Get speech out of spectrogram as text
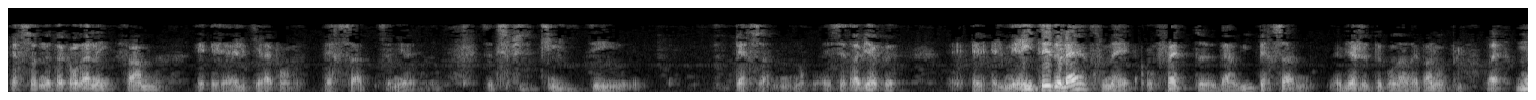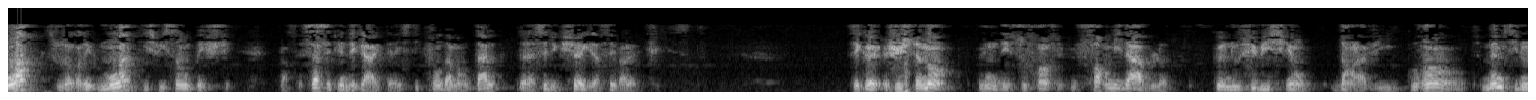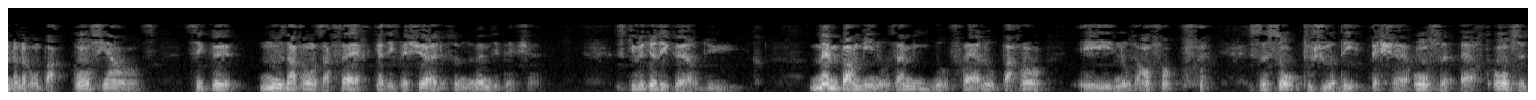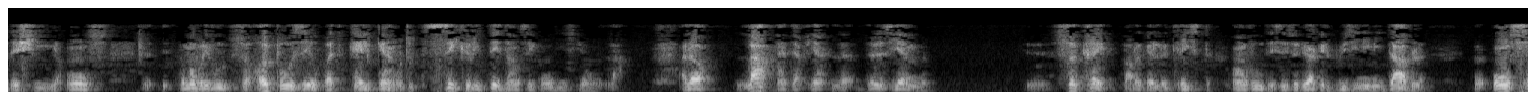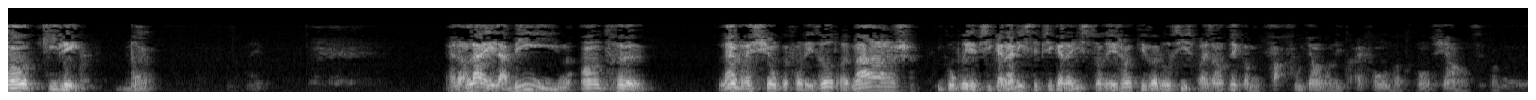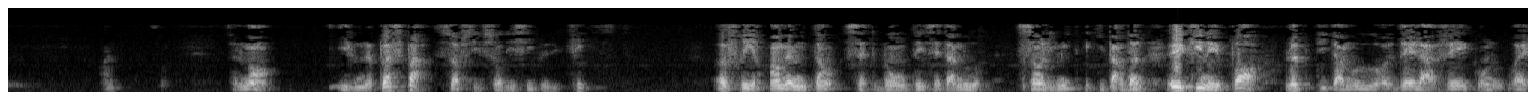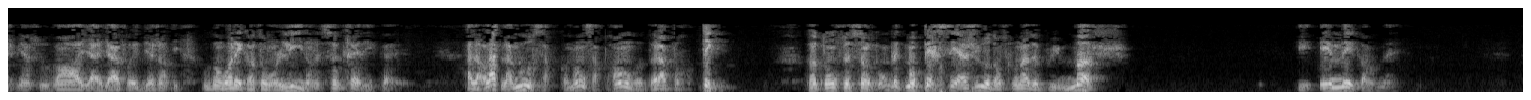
Personne ne t'a condamné, femme et, elle qui répond, personne, Seigneur. Cette timidité, personne. Et c'est très bien que elle, méritait de l'être, mais en fait, euh, ben oui, personne. Eh bien, je ne te condamnerai pas non plus. Moi, sous-entendu, moi qui suis sans péché. Parce que ça, c'est une des caractéristiques fondamentales de la séduction exercée par le Christ. C'est que, justement, une des souffrances les plus formidables que nous subissions dans la vie courante, même si nous n'en avons pas conscience, c'est que nous n'avons affaire qu'à des pécheurs et nous sommes même des pécheurs. Ce qui veut dire des cœurs durs. Même parmi nos amis, nos frères, nos parents et nos enfants, ce sont toujours des pécheurs. On se heurte, on se déchire, on se... Comment voulez-vous se reposer auprès de quelqu'un en toute sécurité dans ces conditions-là? Alors, là intervient le deuxième euh, secret par lequel le Christ en vous, et c'est celui-là qui est le plus inimitable, euh, on sent qu'il est bon. Alors là est l'abîme entre l'impression que font les autres mages, y compris les psychanalystes. Les psychanalystes sont des gens qui veulent aussi se présenter comme farfouillant dans les tréfonds de votre conscience. Euh, hein. Seulement, ils ne peuvent pas, sauf s'ils sont disciples du Christ, offrir en même temps cette bonté, cet amour sans limite et qui pardonne, et qui n'est pas le petit amour délavé qu'on nous prêche bien souvent, aïe aïe aïe, faut être bien gentil. Vous comprenez, quand on lit dans le secret des cœurs, alors là, l'amour, ça commence à prendre de la portée. Quand on se sent complètement percé à jour dans ce qu'on a de plus moche, et aimé quand même.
